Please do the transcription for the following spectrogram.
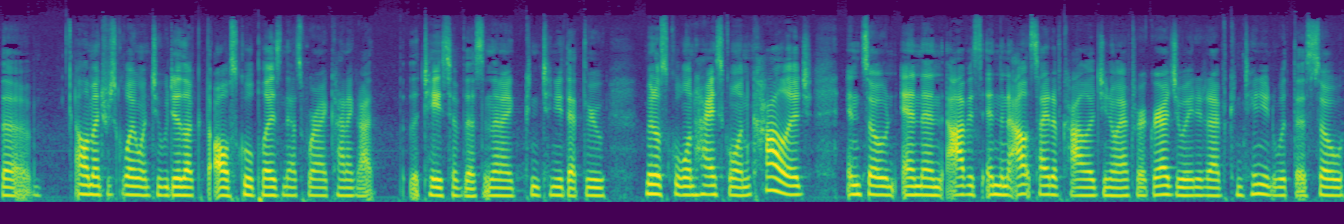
the elementary school I went to. We did like the all school plays, and that's where I kind of got the taste of this. And then I continued that through middle school and high school and college. And so, and then obvious, and then outside of college, you know, after I graduated, I've continued with this. So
